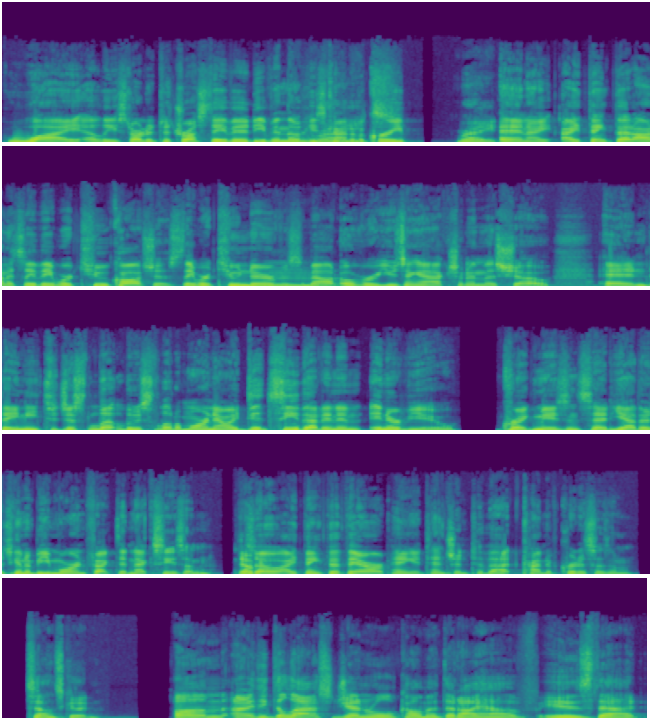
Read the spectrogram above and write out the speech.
why Ellie started to trust David, even though he's kind of a creep. Right. And I, I think that honestly, they were too cautious. They were too nervous Hmm. about overusing action in this show. And they need to just let loose a little more. Now, I did see that in an interview, Craig Mazin said, yeah, there's going to be more infected next season. Okay. So I think that they are paying attention to that kind of criticism. Sounds good. Um, and I think the last general comment that I have is that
